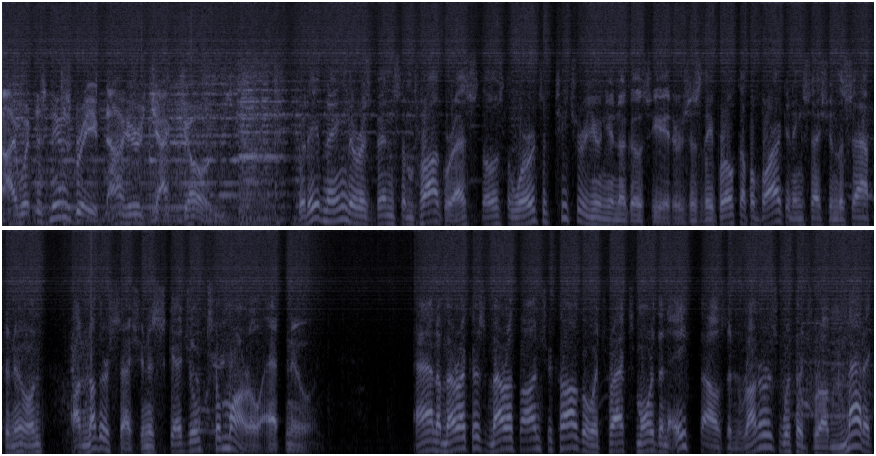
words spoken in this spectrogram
Eyewitness News Brief. Now here's Jack Jones. Good evening. There has been some progress. Those the words of teacher union negotiators as they broke up a bargaining session this afternoon. Another session is scheduled tomorrow at noon. And America's Marathon Chicago attracts more than 8,000 runners with a dramatic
